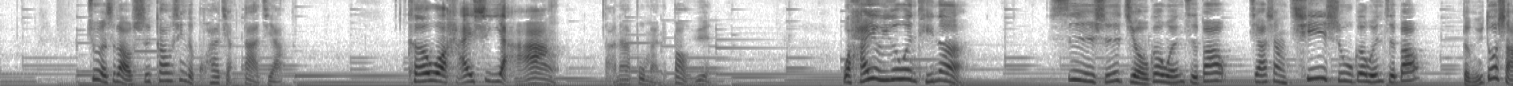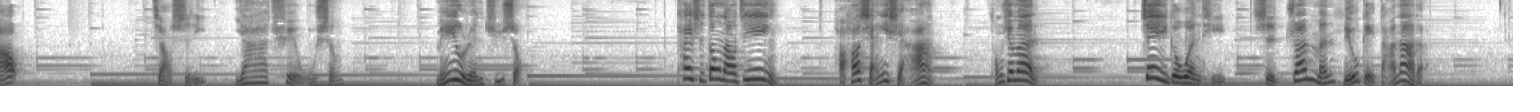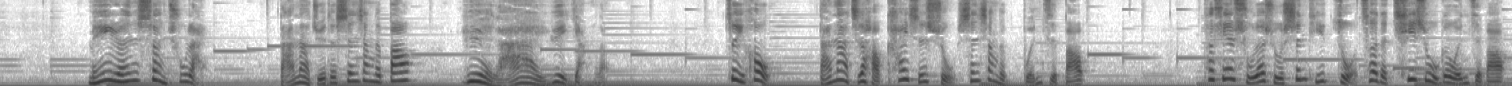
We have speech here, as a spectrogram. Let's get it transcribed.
朱尔斯老师高兴的夸奖大家。可我还是痒，达娜不满的抱怨：“我还有一个问题呢，四十九个蚊子包加上七十五个蚊子包等于多少？”教室里鸦雀无声，没有人举手。开始动脑筋。好好想一想，同学们，这个问题是专门留给达娜的。没人算出来，达娜觉得身上的包越来越痒了。最后，达娜只好开始数身上的蚊子包。她先数了数身体左侧的七十五个蚊子包，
